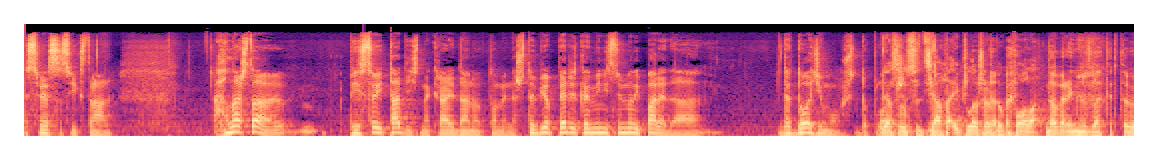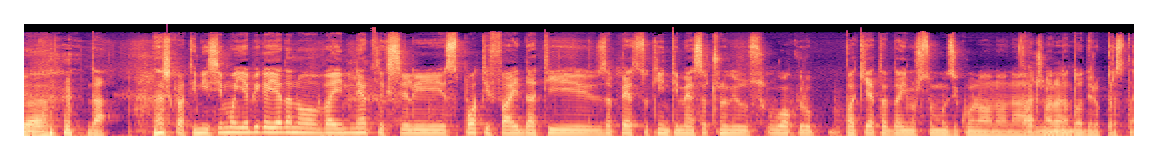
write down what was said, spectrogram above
sve sa svih strana. Ali znaš šta, pisao i Tadić na kraju dana o tome, na što je bio period kad mi nismo imali pare da, da dođemo uopšte do ploča. Ja sam socijala i klošar do pola. Dobar je newsletter to bio. Da. da. Znaš kao, ti nisi imao jebi ga jedan ovaj Netflix ili Spotify da ti za 500 kinti mesečno u, u okviru paketa da imaš su muziku na, ono, na, Tačno, na, da. na dodiru prsta.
